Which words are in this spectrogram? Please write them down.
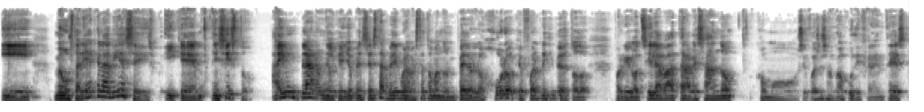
y me gustaría que la vieseis y que, insisto, hay un plano en el que yo pensé, esta película me está tomando en pedo, lo juro que fue al principio de todo, porque Godzilla va atravesando como si fuese Son Goku diferentes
